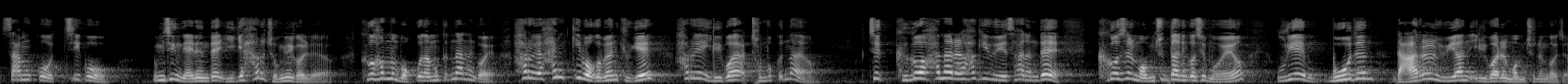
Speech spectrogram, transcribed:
삶고 찌고 음식 내는데 이게 하루 종일 걸려요. 그거 한번 먹고 나면 끝나는 거예요. 하루에 한 끼 먹으면 그게 하루의 일과 전부 끝나요. 즉 그거 하나를 하기 위해 사는데 그것을 멈춘다는 것이 뭐예요? 우리의 모든 나를 위한 일과를 멈추는 거죠.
